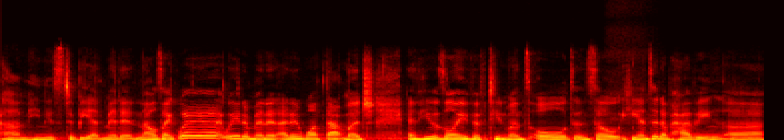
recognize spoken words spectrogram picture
um, he needs to be admitted. And I was like, wait, wait a minute, I didn't want that much. And he was only 15 months old. And so he ended up having uh,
